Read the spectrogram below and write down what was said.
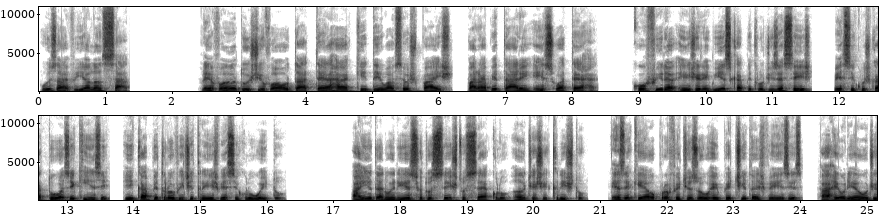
os havia lançado, levando-os de volta à terra que deu aos seus pais, para habitarem em sua terra. Confira em Jeremias capítulo 16, versículos 14 e 15 e capítulo 23, versículo 8. Ainda no início do sexto século antes de Cristo, Ezequiel profetizou repetidas vezes a reunião de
